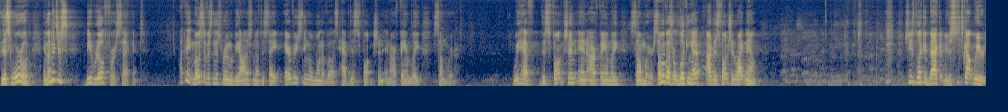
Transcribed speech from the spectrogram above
this world. And let me just be real for a second. I think most of us in this room would be honest enough to say every single one of us have dysfunction in our family somewhere. We have dysfunction in our family somewhere. Some of us are looking at our dysfunction right now. She's looking back at me. This just got weird.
